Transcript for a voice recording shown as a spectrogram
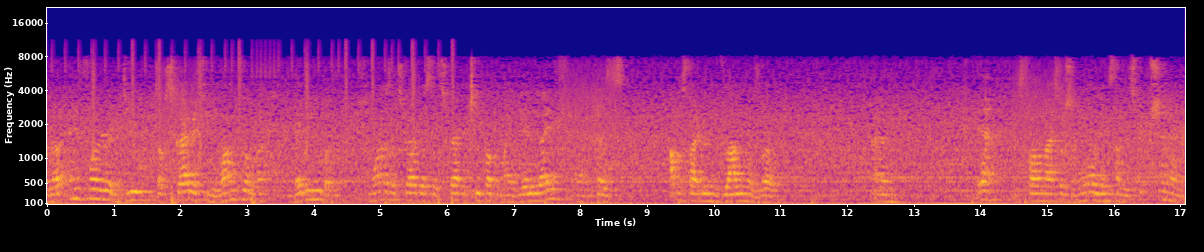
without any further ado, subscribe if you want to. I'm not begging you, but if you want to subscribe, just subscribe to keep up with my daily life. Because I'm gonna start doing vlogging as well. And yeah, just follow my social media, links on the description, and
